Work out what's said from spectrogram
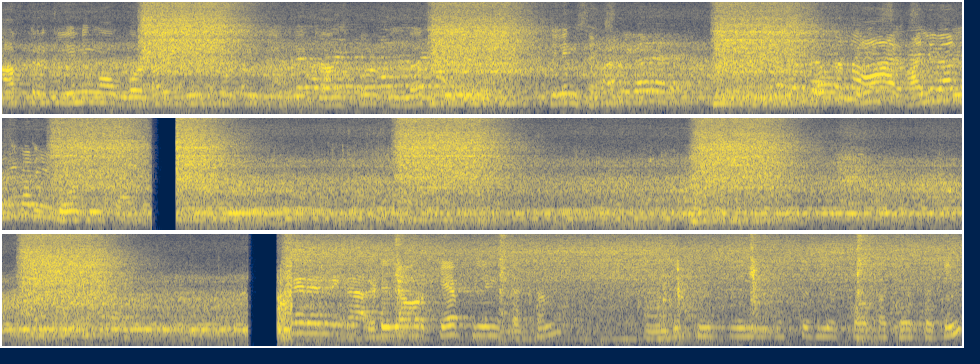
After cleaning of bottle, this bottle will be transported to the filling section. So filling section this. It is our cap filling section and this machine is especially for the cap packing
